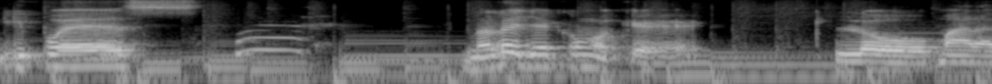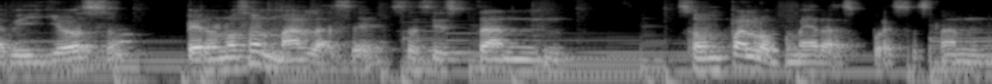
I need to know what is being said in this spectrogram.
Y pues eh, no le llegué como que lo maravilloso, pero no son malas, ¿eh? O sea, sí están, son palomeras, pues están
